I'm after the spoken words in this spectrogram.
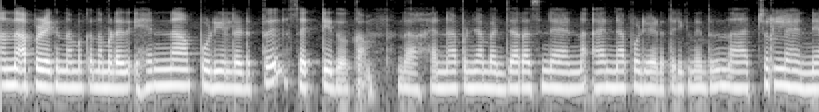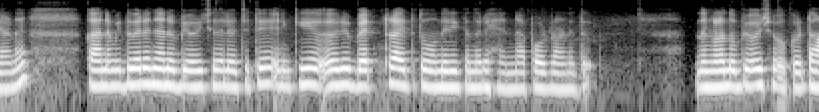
അന്ന് അപ്പോഴേക്കും നമുക്ക് നമ്മുടെ ഹെന്ന പൊടിയെല്ലാം എടുത്ത് സെറ്റ് ചെയ്ത് വെക്കാം. എന്താ ഹെന്ന ഞാൻ ബഞ്ചാറാസിന്റെ എണ്ണ ഹെന്ന പൊടി എടുത്തിരിക്കുന്നത് ഇത് നാച്ചുറൽ ഹെന്നയാണ്. കാരണം ഇതുവരെ ഞാൻ ഉപയോഗിച്ചതിൽ വെച്ചിട്ട് എനിക്ക് ഒരു ബെറ്റർ ആയിട്ട് തോന്നിയിരിക്കുന്ന ഒരു ഹെന്ന പൗഡറാണിത്. നിങ്ങളൊന്ന് ഉപയോഗിച്ച് നോക്കൂ കേട്ടോ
